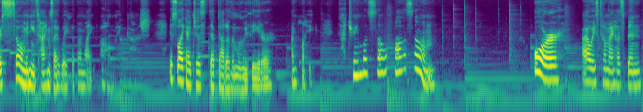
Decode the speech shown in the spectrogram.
are so many times I wake up, I'm like, oh my gosh. It's like I just stepped out of the movie theater. I'm like, that dream was so awesome. Or I always tell my husband,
